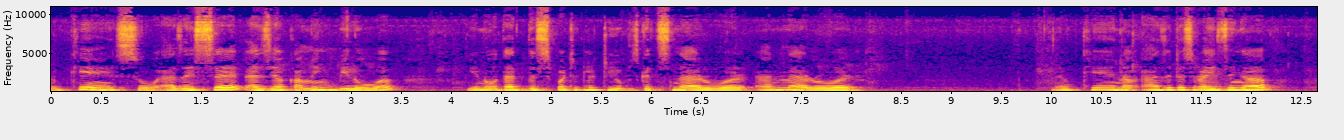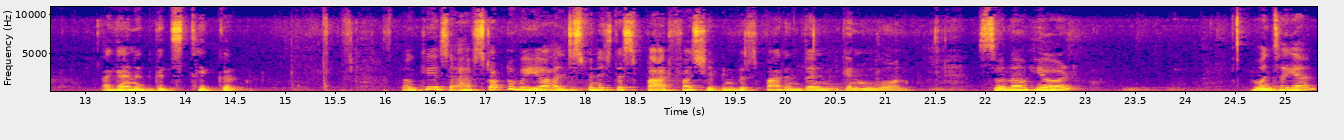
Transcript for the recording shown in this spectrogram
Okay so as I said as you're coming below you know that this particular tube gets narrower and narrower. Okay now as it is rising up again it gets thicker. Okay so I have stopped over here. I'll just finish this part first shaping this part and then we can move on. So now here once again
